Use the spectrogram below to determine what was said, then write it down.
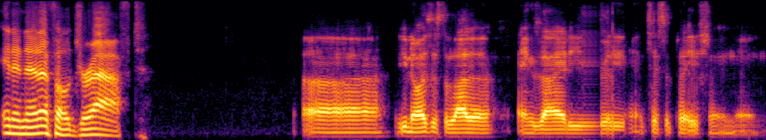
in an NFL draft? Uh, you know, it's just a lot of anxiety, really anticipation, and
